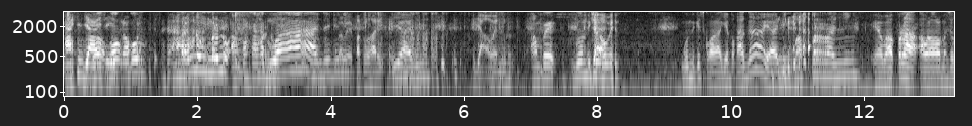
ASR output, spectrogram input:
Anjay Gua- gua- gua merenung merenung apa salah gua? Anjing gini. Ya? 40 hari. Iya anjing. Kejawen lu. Sampai gue mikir Jauhin. gue mikir sekolah lagi apa kagak ya anjing. Baper anjing. ya baper lah awal-awal masuk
